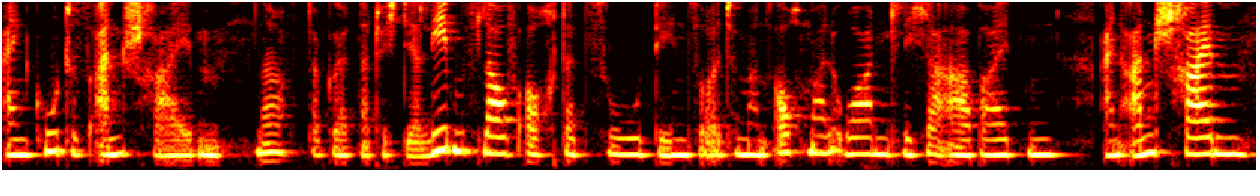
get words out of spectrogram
ein gutes Anschreiben. Ne? Da gehört natürlich der Lebenslauf auch dazu, den sollte man auch mal ordentlich erarbeiten. Ein Anschreiben,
